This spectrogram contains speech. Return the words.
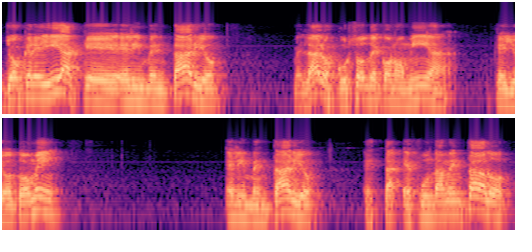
yo creía que el inventario, ¿verdad? Los cursos de economía que yo tomé, el inventario está, es fundamentado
